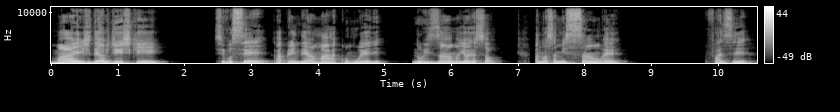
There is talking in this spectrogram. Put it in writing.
Mas Deus diz que se você aprender a amar como Ele nos ama, e olha só, a nossa missão é fazer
